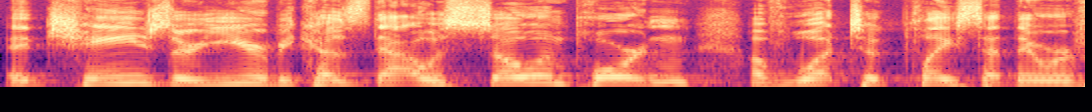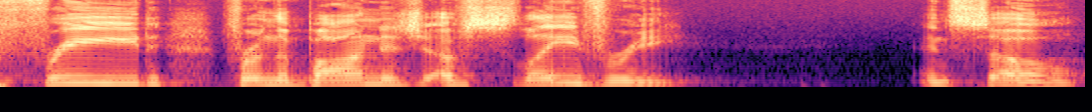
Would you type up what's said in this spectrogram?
It changed their year because that was so important of what took place that they were freed from the bondage of slavery. And so,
